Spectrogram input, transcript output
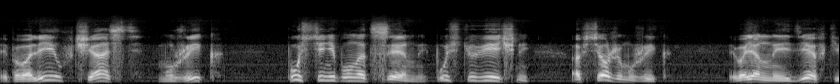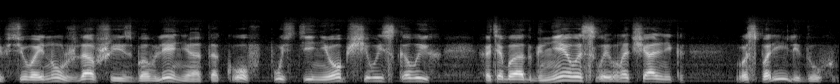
и повалил в часть мужик, пусть и неполноценный, пусть увечный, а все же мужик. И военные девки, всю войну ждавшие избавления от оков, пусть и не общевойсковых, хотя бы от гнева своего начальника, воспарили духом,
